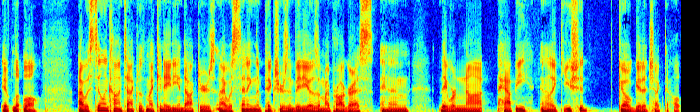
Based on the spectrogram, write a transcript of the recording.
it. Well, I was still in contact with my Canadian doctors and I was sending them pictures and videos of my progress and they were not happy and like, you should go get it checked out.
